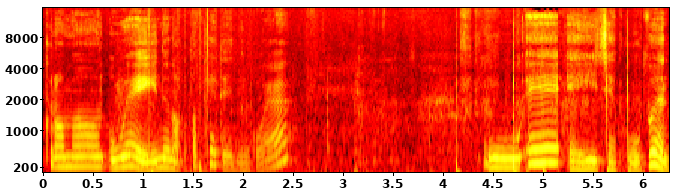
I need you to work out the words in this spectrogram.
그러면 5의 A는 어떻게 되는 거야? 5의 A 제곱은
